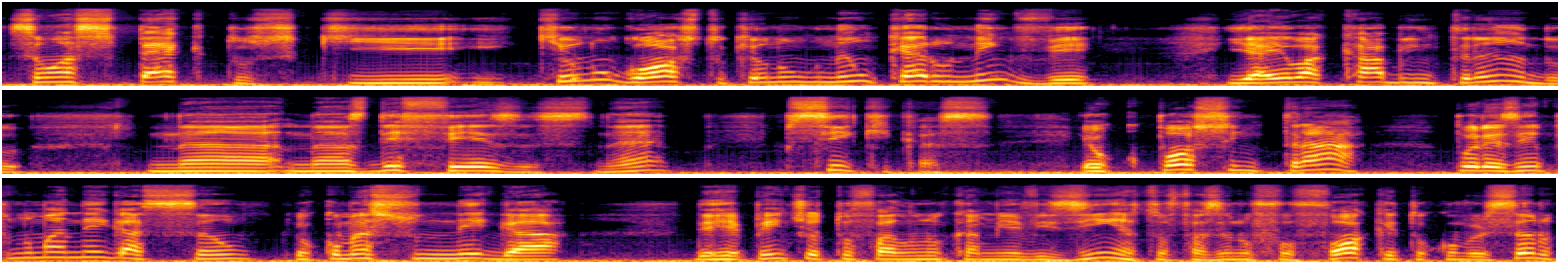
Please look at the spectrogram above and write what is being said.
são aspectos que, que eu não gosto, que eu não, não quero nem ver. E aí eu acabo entrando na, nas defesas né, psíquicas. Eu posso entrar, por exemplo, numa negação. Eu começo a negar. De repente eu estou falando com a minha vizinha, estou fazendo fofoca, estou conversando,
